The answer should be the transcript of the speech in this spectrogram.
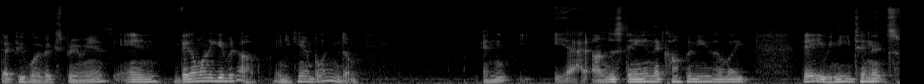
that people have experienced and they don't want to give it up and you can't blame them. And yeah i understand that companies are like hey we need tenants.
